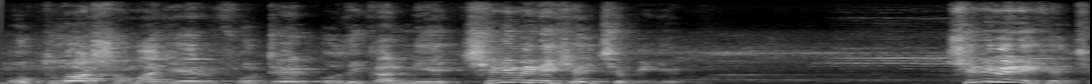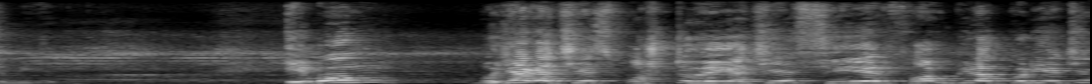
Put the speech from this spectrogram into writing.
মতুয়া সমাজের ভোটের অধিকার নিয়ে ছিনিমিনি খেলছে বিজেপি। ছিনিমিনি খেলছে বিজেপি। এবং বোঝা গেছে, স্পষ্ট হয়ে গেছে সিএর ফর্ম ফিল আপ করিয়েছে।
